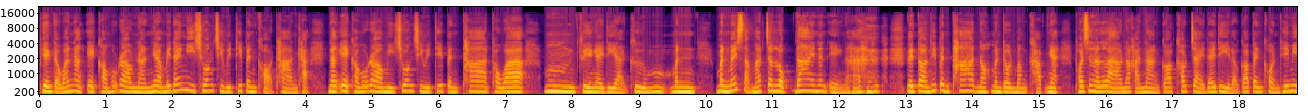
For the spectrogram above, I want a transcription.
เพียงแต่ว่านางเอกของพวกเรานั้นเนี่ยไม่ได้มีช่วงชีวิตที่เป็นขอทานค่ะ นางเอกของพวกเรามีช่วงชีวิตที่เป็นทาสเพราะว่า อืม คือยังไงดีอะคือมันมันไม่สามารถจะหลบได้นั่นเองนะคะในตอนที่เป็นทาสเนาะมันโดนบังคับไงเพราะฉะนั้นแล้วนะคะนางก็เข้าใจได้ดี แล้วก็เป็นคนที่มี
